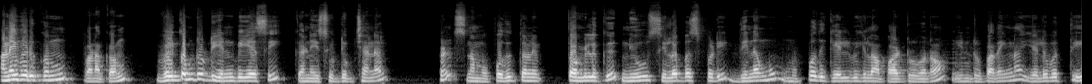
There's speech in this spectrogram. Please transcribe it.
அனைவருக்கும் வணக்கம். Welcome to NPSC Ganesh YouTube channel friends நம்ம பொது தமிழுக்கு நியூ சிலபஸ் படி தினமும் முப்பது கேள்விகளாக பாட்டு வரோம் இன்று பார்த்தீங்கன்னா எழுபத்தி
